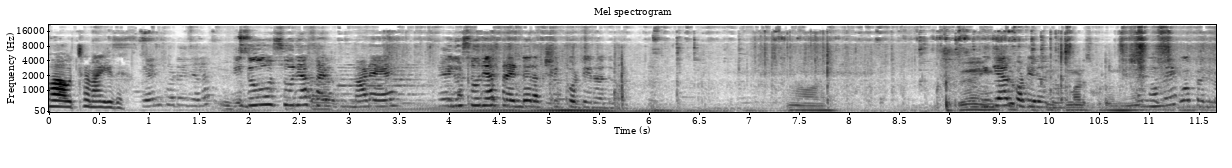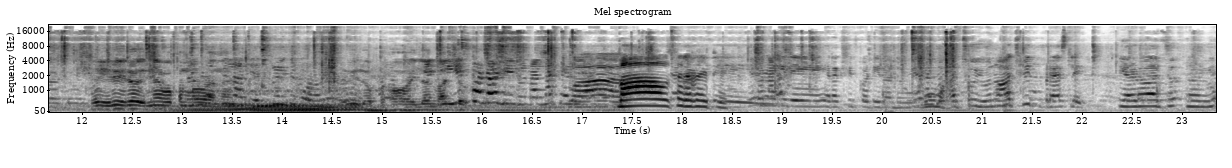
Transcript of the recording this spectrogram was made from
ವಾವ್ ಚೆನ್ನಾಗಿದೆ. ಇದು ಸೂರ್ಯ ಫ್ರೆಂಡ್ ಮಾಡೇ. ಇದು ಸೂರ್ಯ ಫ್ರೆಂಡ್ ರಕ್ಷಿತ್ ಕೊಟ್ಟಿರೋದು. ಏ, ಇರು ಇರು ಇನ್ನೂ ಓಪನ್ ಮಾಡೋಣ. ಇಲ್ಲಿ open- ಓ, ಇಲ್ಲೊಂದು ವಾಚ್ ವಾವ್ ಸಗದೈತೆ ಚೆನ್ನಾಗಿದೆ ರಕ್ಷಿತ್ ಕೊಟ್ಟಿರೋದು. ವಾಚು ಇವನು? Watch with bracelet. ಎರಡು ವಾಚ್ ನನಗೆ.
